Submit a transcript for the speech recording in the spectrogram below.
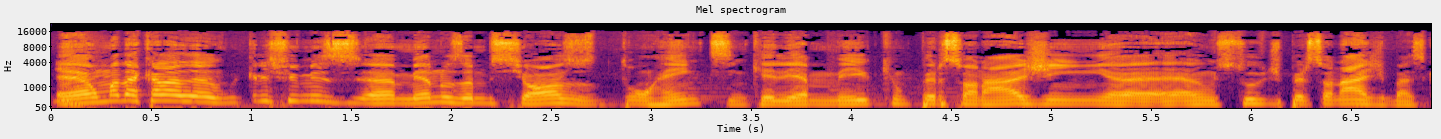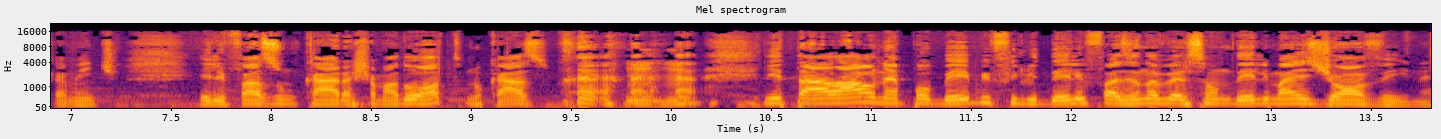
É uma daquelas aqueles filmes ah, menos ambiciosos do Tom Hanks, em que ele é meio que um personagem, ah, é um estudo de personagem, basicamente. Ele faz um cara chamado Otto, no caso, Uhum. e tá lá o Nepo Baby, filho dele, fazendo a versão dele mais jovem, né?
